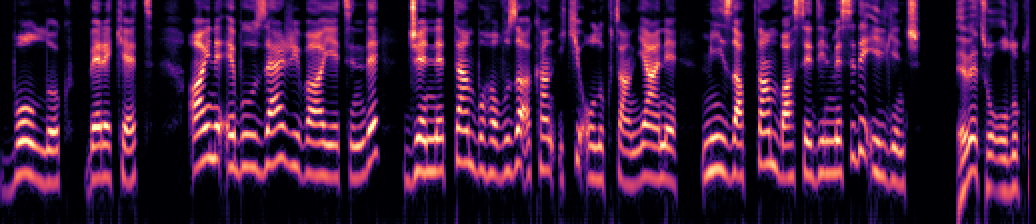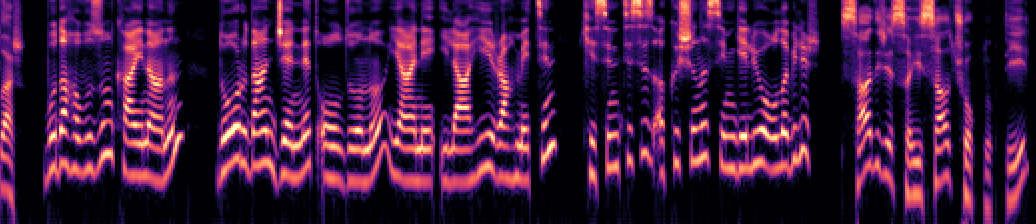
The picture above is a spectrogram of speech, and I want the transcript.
Bolluk, bereket. Aynı Ebu Zer rivayetinde cennetten bu havuza akan iki oluktan yani mizaptan bahsedilmesi de ilginç. Evet, o oluklar. Bu da havuzun kaynağının doğrudan cennet olduğunu yani ilahi rahmetin kesintisiz akışını simgeliyor olabilir. Sadece sayısal çokluk değil,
